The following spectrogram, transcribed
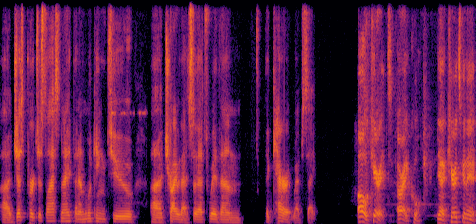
uh, just purchased last night that I'm looking to uh, try with that. So that's with um, the Carrot website. Oh, Carrot. All right, cool. Yeah, Carrot's gonna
